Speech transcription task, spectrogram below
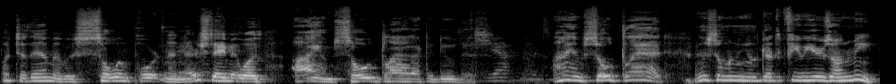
But to them, it was so important. And their statement was, I am so glad I could do this. I am so glad. And there's someone who got a few years on me.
